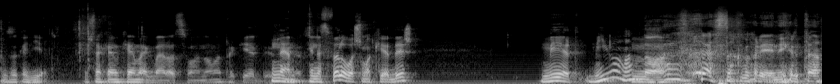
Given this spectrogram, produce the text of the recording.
Húzok egy ilyet. És nekem kell megválaszolnom a te kérdéseket. Nem, én ezt felolvasom a kérdést. Miért? Mi van? Na, ezt akkor én írtam.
